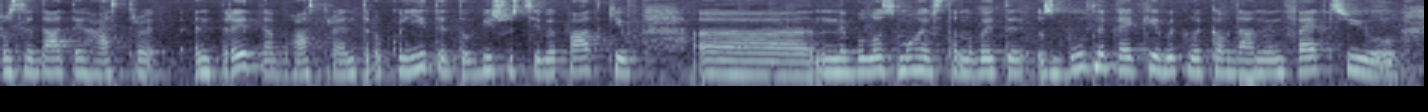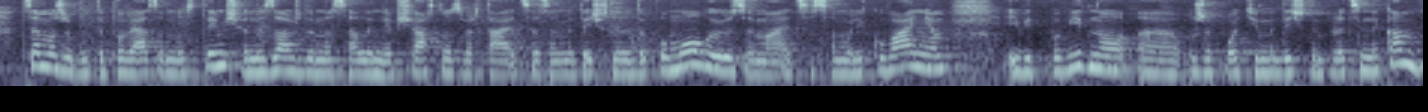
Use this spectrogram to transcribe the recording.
розглядати гастроентерити або гастроентероколіти, то в більшості випадків е, не було змоги встановити збудника, який викликав дану інфекцію. Це може бути пов'язано з тим, що не завжди населення вчасно звертається за медичною допомогою, займається самолікуванням, і відповідно е, уже потім медичним працівникам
